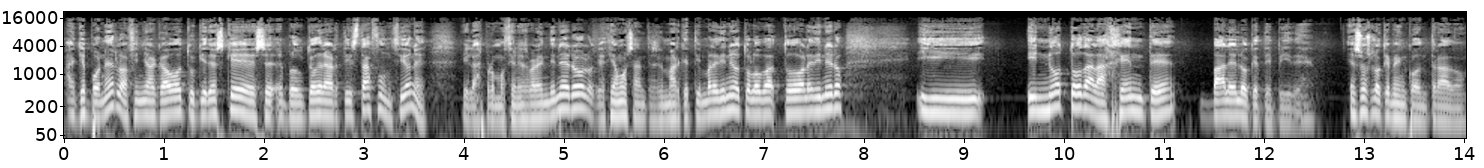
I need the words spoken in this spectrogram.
hay que ponerlo, al fin y al cabo tú quieres que el producto del artista funcione, y las promociones valen dinero, lo que decíamos antes, el marketing vale dinero, todo, todo vale dinero, y, y no toda la gente vale lo que te pide. Eso es lo que me he encontrado.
